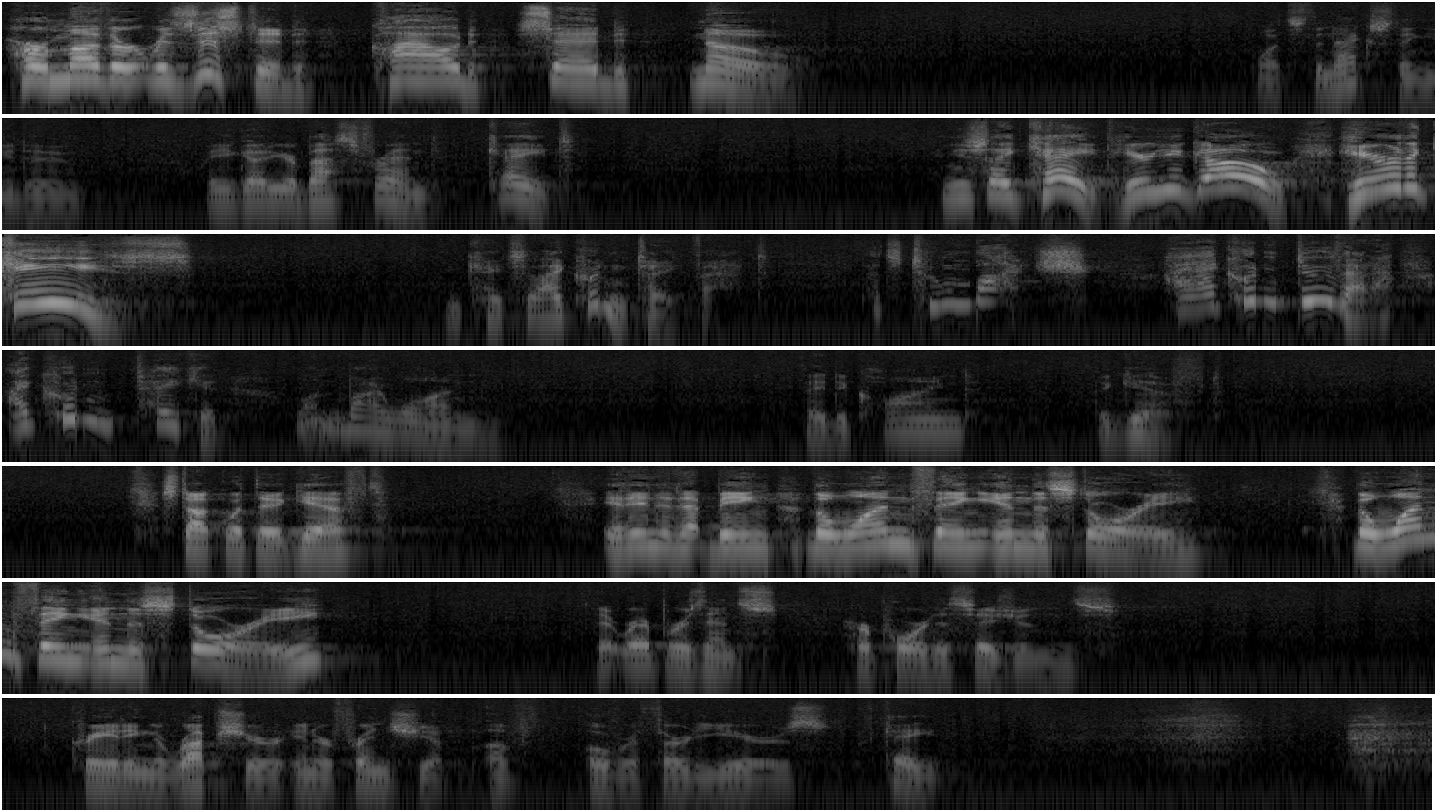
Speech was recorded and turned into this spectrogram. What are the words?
her mother resisted. Cloud said no. What's the next thing you do? Well, you go to your best friend. Kate. And you say, Kate, here you go. Here are the keys. And Kate said, I couldn't take that. That's too much. I, I couldn't do that. I, I couldn't take it one by one. They declined the gift. Stuck with the gift, it ended up being the one thing in the story, the one thing in the story that represents her poor decisions, creating the rupture in her friendship of over 30 years with Kate.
